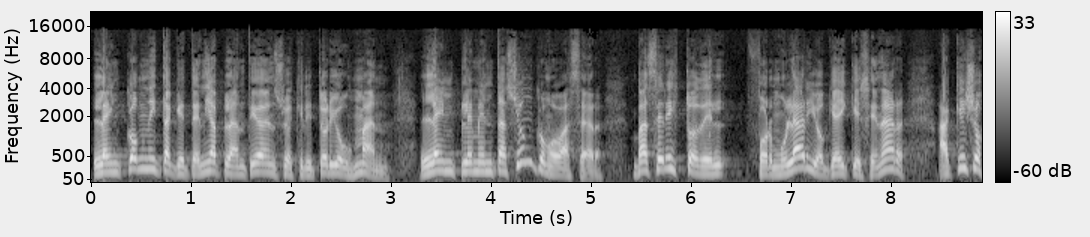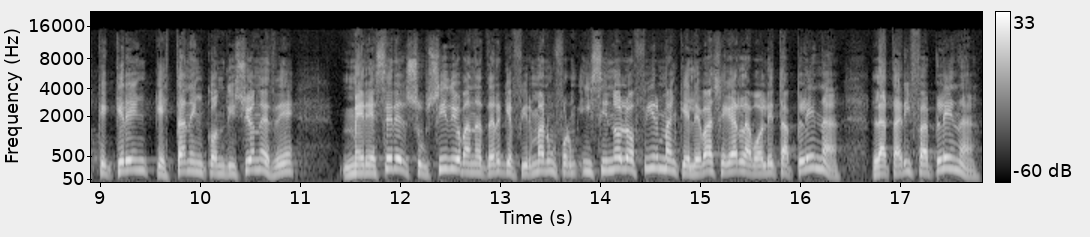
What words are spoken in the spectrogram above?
la incógnita que tenía planteada en su escritorio Guzmán. La implementación, ¿cómo va a ser? ¿Va a ser esto del formulario que hay que llenar? Aquellos que creen que están en condiciones de merecer el subsidio van a tener que firmar un formulario. Y si no lo firman, que le va a llegar la boleta plena, la tarifa plena,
